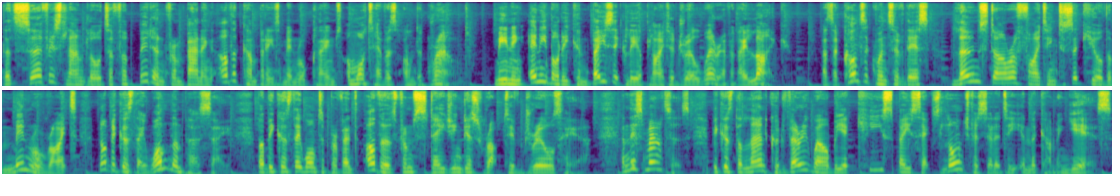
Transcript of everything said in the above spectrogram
that surface landlords are forbidden from banning other companies' mineral claims on whatever's underground, meaning anybody can basically apply to drill wherever they like. As a consequence of this, Lone Star are fighting to secure the mineral rights not because they want them per se, but because they want to prevent others from staging disruptive drills here. And this matters because the land could very well be a key SpaceX launch facility in the coming years.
